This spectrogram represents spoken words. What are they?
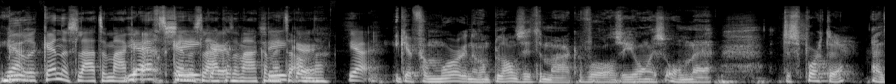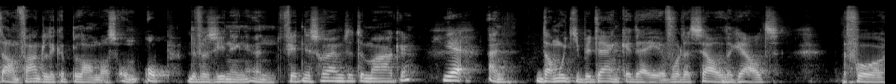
buren ja. kennis laten maken. Ja, echt zeker, kennis laten maken zeker. met de ander. Ja. Ik heb vanmorgen nog een plan zitten maken voor onze jongens om uh, te sporten. En het aanvankelijke plan was om op de voorziening een fitnessruimte te maken. Ja. En dan moet je bedenken dat je voor datzelfde geld voor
